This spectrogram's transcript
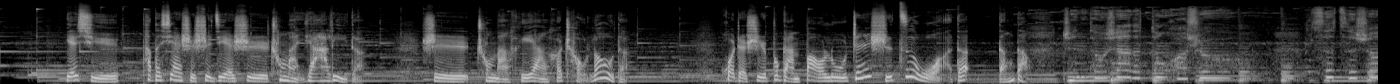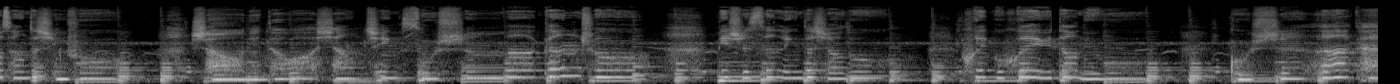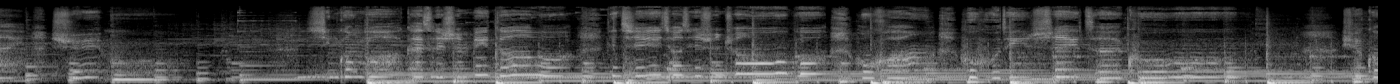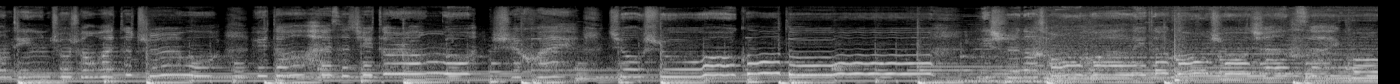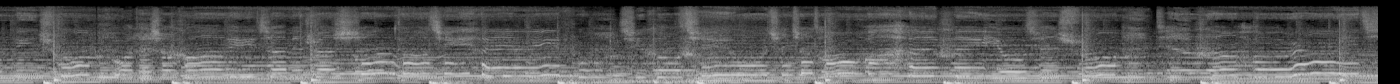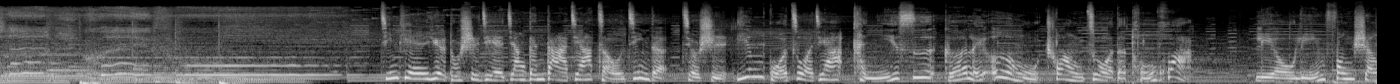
也许他的现实世界是充满压力的，是充满黑暗和丑陋的，或者是不敢暴露真实自我的等等。枕头下的童话书。私自收藏的情书，少年的我想倾诉什么感触？迷失森林的小路，会不会遇到女巫？故事阅读世界将跟大家走进的就是英国作家肯尼斯·格雷厄姆创作的童话《柳林风声》。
